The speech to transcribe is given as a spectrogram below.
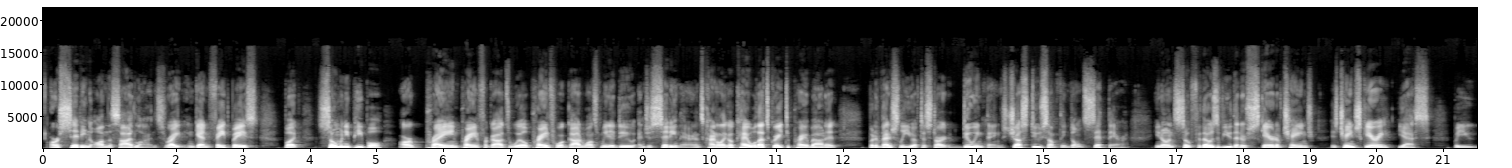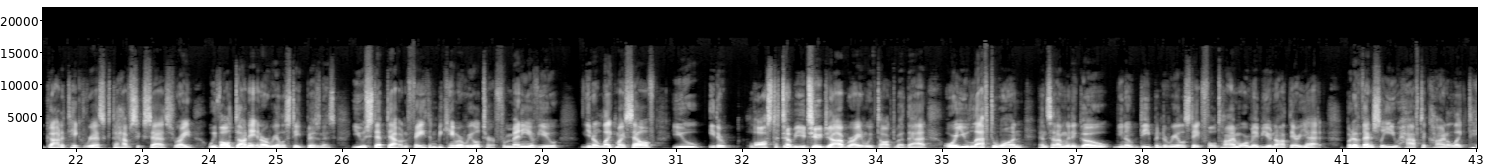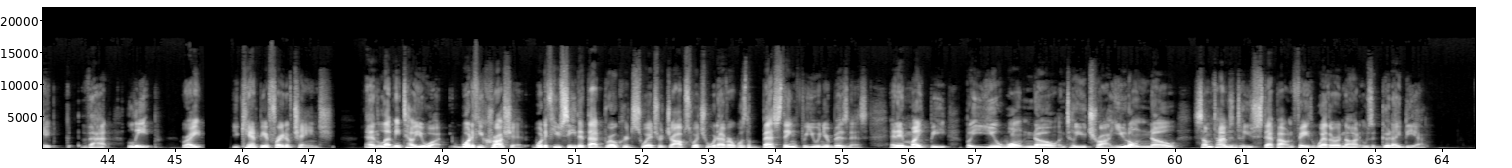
are sitting on the sidelines, right? Again, faith based, but so many people are praying, praying for God's will, praying for what God wants me to do, and just sitting there. And it's kind of like, okay, well, that's great to pray about it. But eventually you have to start doing things. Just do something. Don't sit there. You know, and so for those of you that are scared of change, is change scary? Yes. But you got to take risk to have success, right? We've all done it in our real estate business. You stepped out in faith and became a realtor. For many of you, you know, like myself, you either lost a W 2 job, right? And we've talked about that. Or you left one and said, I'm going to go, you know, deep into real estate full time, or maybe you're not there yet. But eventually you have to kind of like take that leap, right? You can't be afraid of change. And let me tell you what, what if you crush it? What if you see that that brokerage switch or job switch or whatever was the best thing for you and your business? And it might be, but you won't know until you try. You don't know sometimes until you step out in faith whether or not it was a good idea.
